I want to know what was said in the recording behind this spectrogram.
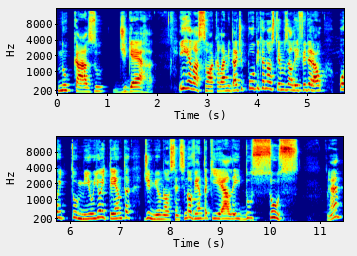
no caso de guerra. Em relação à calamidade pública, nós temos a Lei Federal 8080 de 1990, que é a lei do SUS. Né?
